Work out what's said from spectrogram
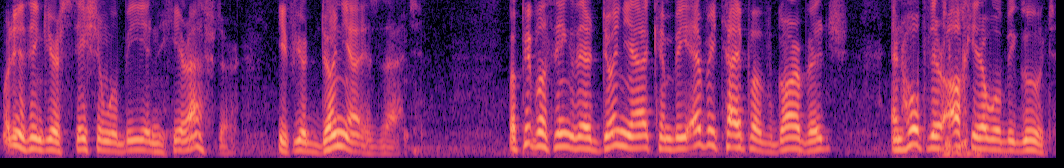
What do you think your station will be in hereafter? if your dunya is that. But people think their dunya can be every type of garbage and hope their akhirah will be good.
